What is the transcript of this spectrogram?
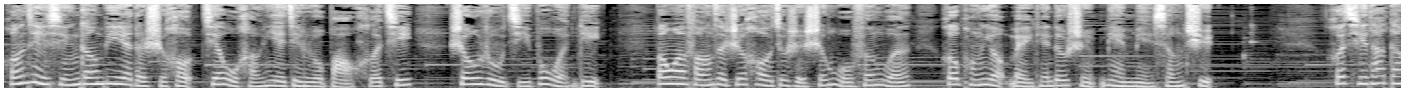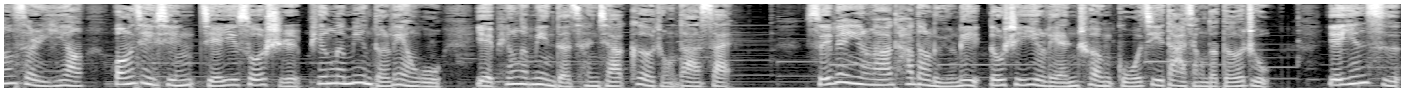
黄景行刚毕业的时候，街舞行业进入饱和期，收入极不稳定。搬完房子之后，就是身无分文，和朋友每天都是面面相觑。和其他 dancer 一样，黄景行节衣缩食，拼了命的练舞，也拼了命的参加各种大赛。随便一拉他的履历，都是一连串国际大奖的得主。也因此，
